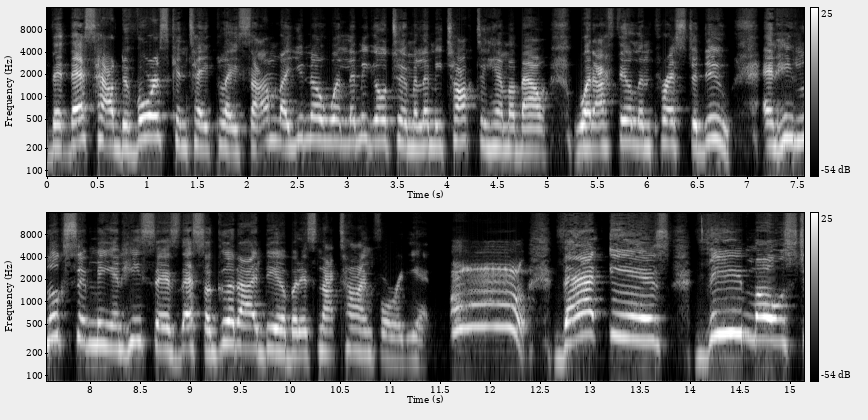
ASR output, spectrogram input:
that that's how divorce can take place. So I'm like, you know what? Let me go to him and let me talk to him about what I feel impressed to do. And he looks at me and he says, That's a good idea, but it's not time for it yet. Oh, that is the most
